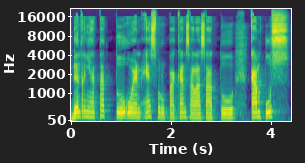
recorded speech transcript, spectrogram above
Dan ternyata tuh UNS merupakan salah satu kampus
